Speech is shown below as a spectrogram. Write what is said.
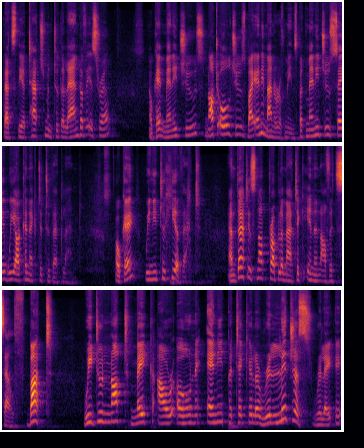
That's the attachment to the land of Israel. Okay, many Jews, not all Jews by any manner of means, but many Jews say we are connected to that land. Okay? We need to hear that. And that is not problematic in and of itself. But we do not make our own any particular religious, rela- eh,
